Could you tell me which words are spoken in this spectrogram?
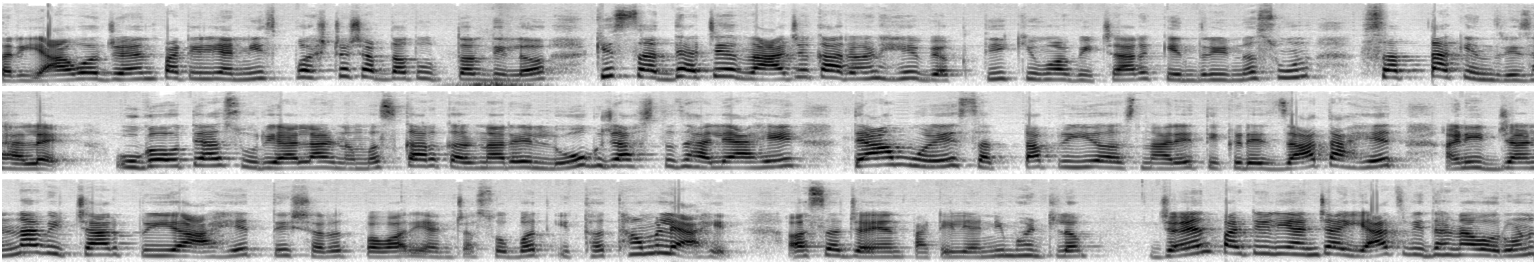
तर यावर जयंत पाटील यांनी स्पष्ट शब्दात उत्तर दिलं की सध्याचे राजकारण हे व्यक्ती किंवा विचार केंद्री नसून सत्ता केंद्री झालंय. उगवत्या सूर्याला नमस्कार करणारे लोक जास्त झाले आहे त्यामुळे सत्ताप्रिय असणारे तिकडे जात आहेत आणि ज्यांना विचार प्रिय आहेत ते शरद पवार यांच्यासोबत इथं थांबले आहेत असं जयंत पाटील यांनी म्हटलं. जयंत पाटील यांच्या याच विधानावरून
